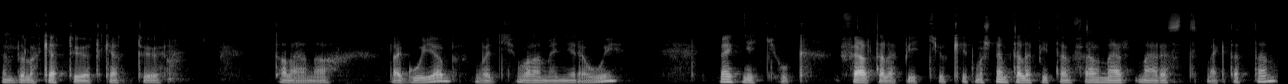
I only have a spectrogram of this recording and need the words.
ebből a 252 talán a legújabb, vagy valamennyire új. Megnyitjuk, feltelepítjük. Itt most nem telepítem fel, mert már ezt megtettem.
